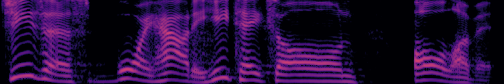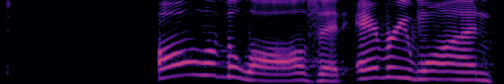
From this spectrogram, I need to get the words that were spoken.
Jesus, boy, howdy, he takes on all of it all of the laws that everyone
